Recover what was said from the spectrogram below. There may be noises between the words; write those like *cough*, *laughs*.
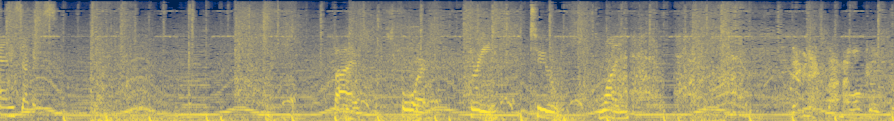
10 seconds. Five, four, three, two, one. Maybe next time I won't go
